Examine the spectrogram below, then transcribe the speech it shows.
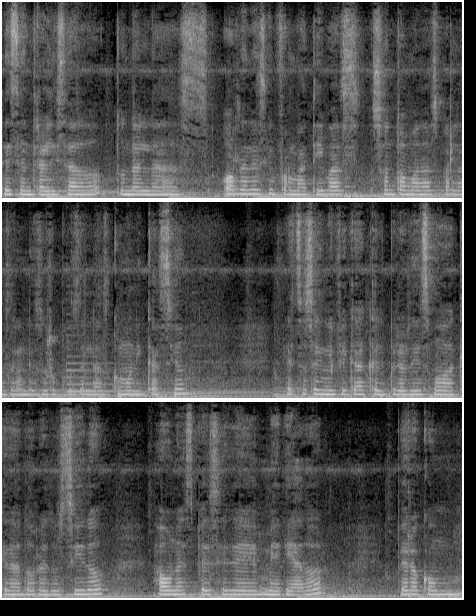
descentralizado donde las órdenes informativas son tomadas por los grandes grupos de la comunicación. Esto significa que el periodismo ha quedado reducido a una especie de mediador, pero con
